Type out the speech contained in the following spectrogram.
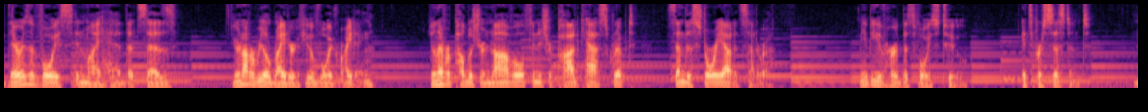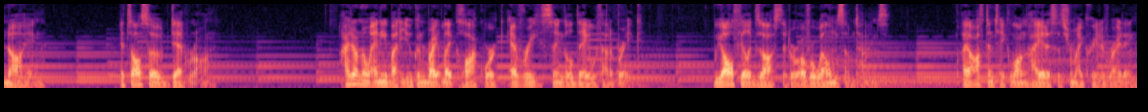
there is a voice in my head that says, You're not a real writer if you avoid writing. You'll never publish your novel, finish your podcast script, send this story out, etc. Maybe you've heard this voice too. It's persistent, gnawing. It's also dead wrong. I don't know anybody who can write like clockwork every single day without a break. We all feel exhausted or overwhelmed sometimes. I often take long hiatuses from my creative writing,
